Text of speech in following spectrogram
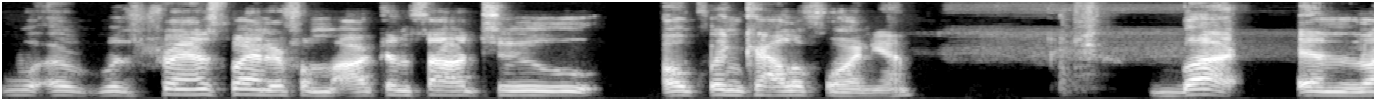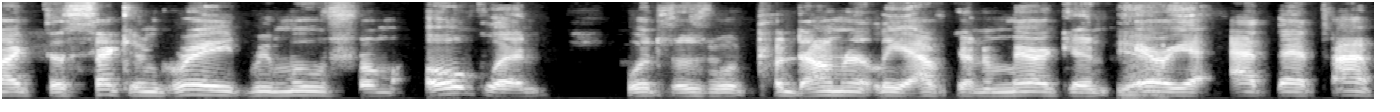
w- uh, was transplanted from Arkansas to Oakland, California, but in like the second grade, we moved from Oakland, which was a predominantly African American Yeah. area at that time,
